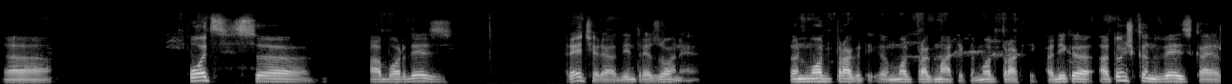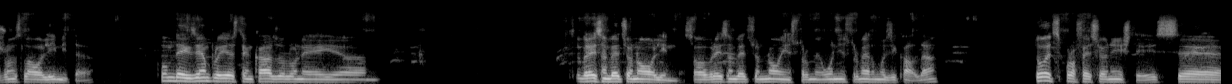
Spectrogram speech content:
uh, poți să abordezi trecerea dintre zone în mod, practic, în mod pragmatic, în mod practic. Adică atunci când vezi că ai ajuns la o limită, cum de exemplu este în cazul unei uh, vrei să înveți o nouă limbă sau vrei să înveți un nou instrument, un instrument muzical, da? Toți profesioniștii se,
